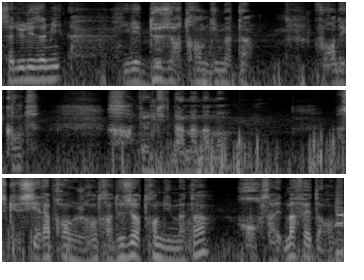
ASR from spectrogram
Salut les amis, il est 2h30 du matin. Vous vous rendez compte? Ne le dites pas à ma maman. Parce que si elle apprend que je rentre à 2h30 du matin, oh, ça va être ma fête rentrant.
